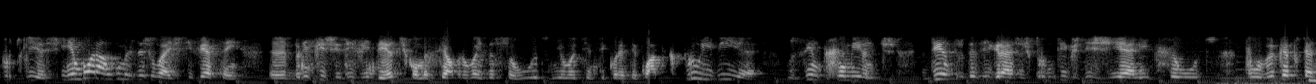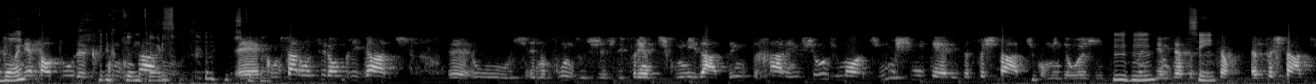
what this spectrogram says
português. E embora algumas das leis tivessem benefícios evidentes, como a célebre Lei da Saúde de 1844, que proibia os enterramentos dentro das igrejas por motivos de higiene e de saúde pública. Portanto, Bom, foi nessa altura que começaram, é, começaram a ser obrigados, uh, os, no fundo, as diferentes comunidades a enterrarem os seus mortos nos cemitérios afastados, como ainda hoje uhum, temos essa situação, afastados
